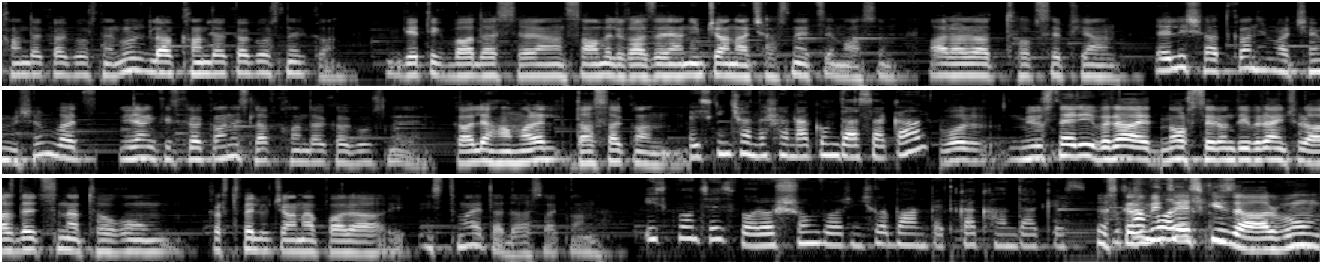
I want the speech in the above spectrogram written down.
քանդակագործներ, ու լավ քանդակագործներ կան։ Գետիկ Բադասարյան, Սամվել Ղազարյան իմ ճանաչածներից եմ ասում, Արարատ Թովսեփյան, Էլի շատ կան, հիմա չեմ հիշում, բայց իրանք իսկականից լավ քանդակագործներ են։ Գալի համարել դասական։ Իսկ ի՞նչ է նշանակում դասական։ Որ մյուսների վրա այդ նոր սերունդի վրա ինչ որ ազդեցություն է թողում, կրթվելու ճանապարհը, ինձ թվում է դա դասական է։ Իսկ ո՞նց ես որոշում, որ ինչ որ բան պետքա քանդակես։ Սկզբից էսքիզ է արվում,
